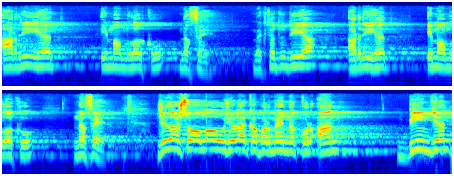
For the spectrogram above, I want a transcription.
arrihet imamllëku në fe. Me këto të dyja arrihet imamllëku në fe. Gjithashtu Allahu xhele ka përmen në Kur'an bindjen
